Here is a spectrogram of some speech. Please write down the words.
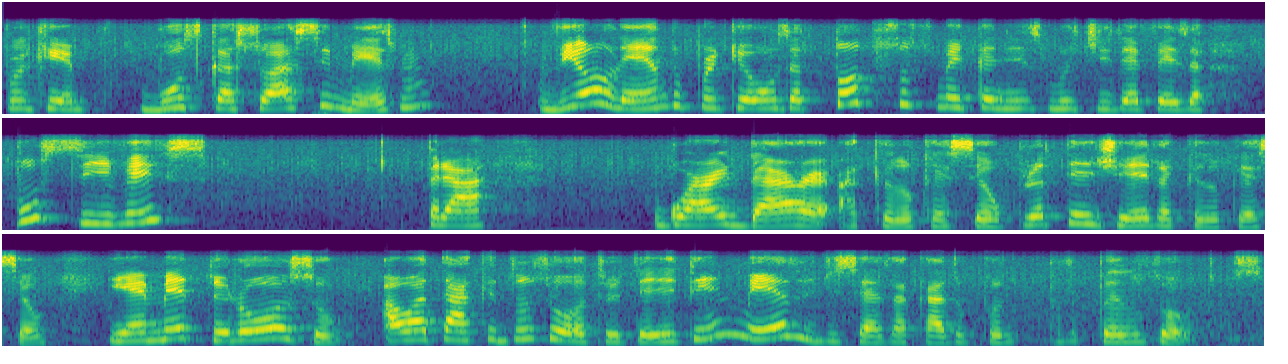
porque busca só a si mesmo, violento porque usa todos os mecanismos de defesa possíveis para guardar aquilo que é seu, proteger aquilo que é seu. E é medroso ao ataque dos outros. Ele tem medo de ser atacado por, por, pelos outros.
